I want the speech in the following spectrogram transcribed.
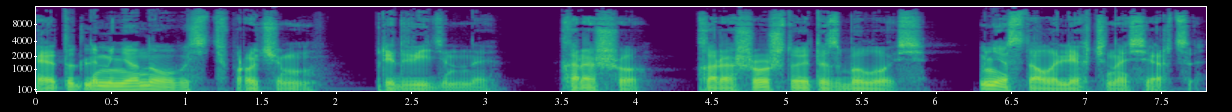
Это для меня новость, впрочем, предвиденная. Хорошо, хорошо, что это сбылось. Мне стало легче на сердце.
